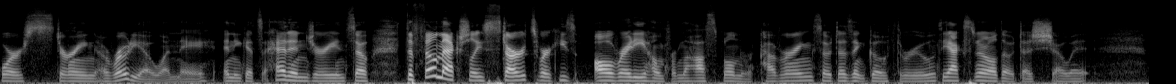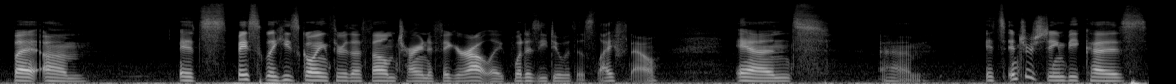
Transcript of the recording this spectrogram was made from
horse during a rodeo one day and he gets a head injury. And so the film actually starts where he's already home from the hospital and recovering, so it doesn't go through the accident, although it does show it. But um it's basically he's going through the film trying to figure out like what does he do with his life now. And um it's interesting because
